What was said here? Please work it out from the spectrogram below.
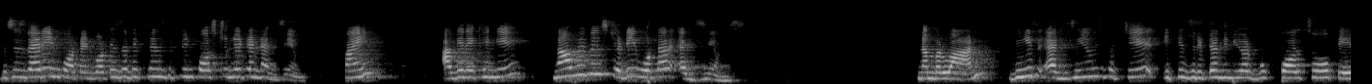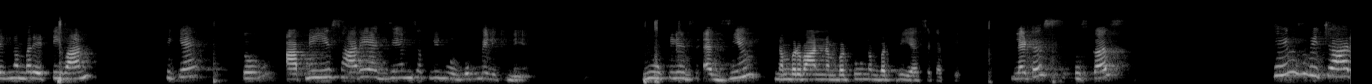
This is very important what is the difference between postulate and axiom fine आगे देखेंगे। Now we will study what are axioms number one these axioms बच्चे it is written in your book also page number 81 ठीक है? तो आपने ये सारे एक्सियम्स अपनी नोटबुक में लिखने हैं। Euclid's axiom number one number two number three ऐसे करके। Let us discuss things which are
